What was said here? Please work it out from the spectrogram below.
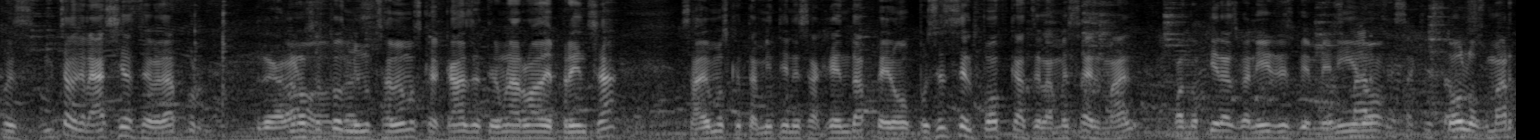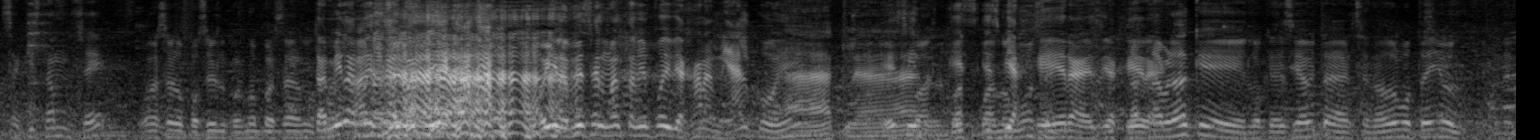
pues muchas gracias de verdad por regalarnos No, estos gracias. minutos. Sabemos que acabas de tener una rueda de prensa. Sabemos que también tienes agenda, pero pues ese es el podcast de la Mesa del Mal. Cuando quieras venir, eres bienvenido. martes, aquí estamos. Todos los martes aquí estamos, ¿eh? Voy a hacer lo posible por no pasar. También la Mesa del Mal. Oye, la Mesa del Mal también puede viajar a Mialco, ¿eh? Ah, claro. Es, Cuando- es- viajera, es La, viajera. la verdad que lo que decía ahorita el senador Botello, el, el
